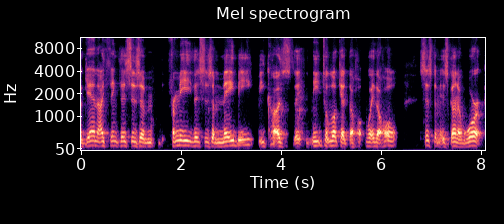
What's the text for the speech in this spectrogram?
again, I think this is a, for me, this is a maybe because they need to look at the way the whole system is gonna work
